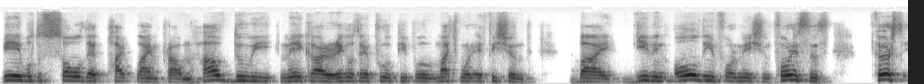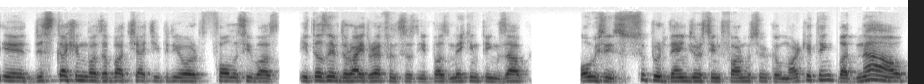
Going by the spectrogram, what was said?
be able to solve that pipeline problem. How do we make our regulatory approval people much more efficient by giving all the information? For instance, first uh, discussion was about ChatGPT or policy was it doesn't have the right references. It was making things up. Obviously, super dangerous in pharmaceutical marketing. But now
